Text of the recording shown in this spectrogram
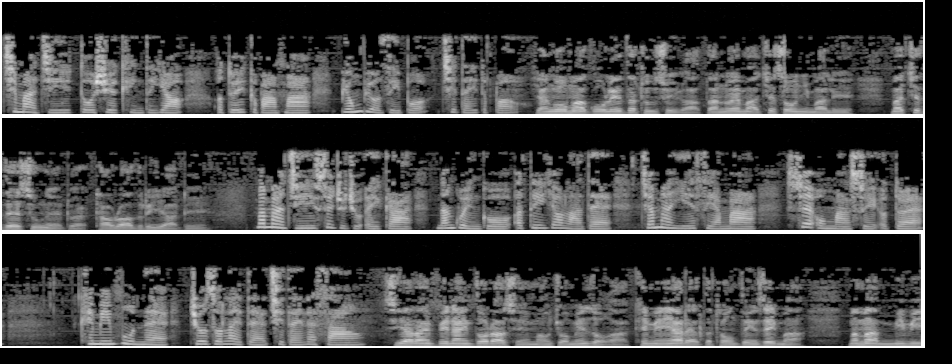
起码几多学肯的要，而对个爸妈，表表这波，期待的波。ရန်ကုန်မှာကိုလေးသက်ထူးဆွေကတန်နွဲမှာချစ်ဆုံးညီမလေးမချစ်တဲ့စုငယ်အတွက်ထာဝရသတိရတဲ့妈妈鸡睡住住 A 个，南滚过一对要拿的，家嘛也是嘛，睡欧嘛睡一段，ခင်မင်းမှုနဲ့ကြိုးစိုးလိုက်တဲ့ခြေသေးလက်ဆောင် စီယာတိုင်းပင်နိုင်သောတာရှင် မောင်ကျော်မင်းစောကခင်မင်ရတဲ့ သထုံသိမ်စိတ်မှ မမမိမိ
